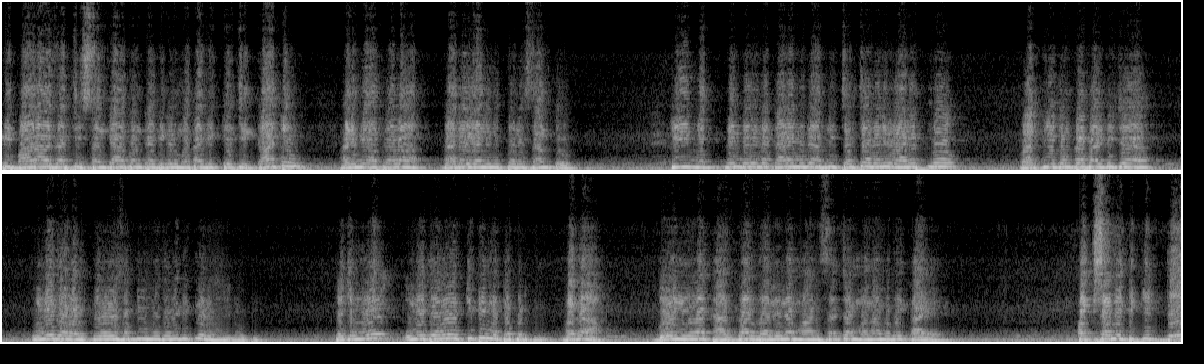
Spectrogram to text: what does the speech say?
ती बारा हजारची संख्या आपण त्या ठिकाणी मताधिक्याची गाठू. आणि मी आपल्याला दादा या निमित्ताने सांगतो की मध्यंतरीच्या काळामध्ये आपली चर्चा झाली भारतनं भारतीय जनता पार्टीच्या उमेदवारावर त्यावेळेस आपली उमेदवारी डिक्लेअर झाली नव्हती. त्याच्यामुळे उमेदवाराला किती मतं पडतील? बघा दोन वेळा खासदार झालेल्या माणसाच्या मनामध्ये काय आहे? पक्षाने तिकीट दो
